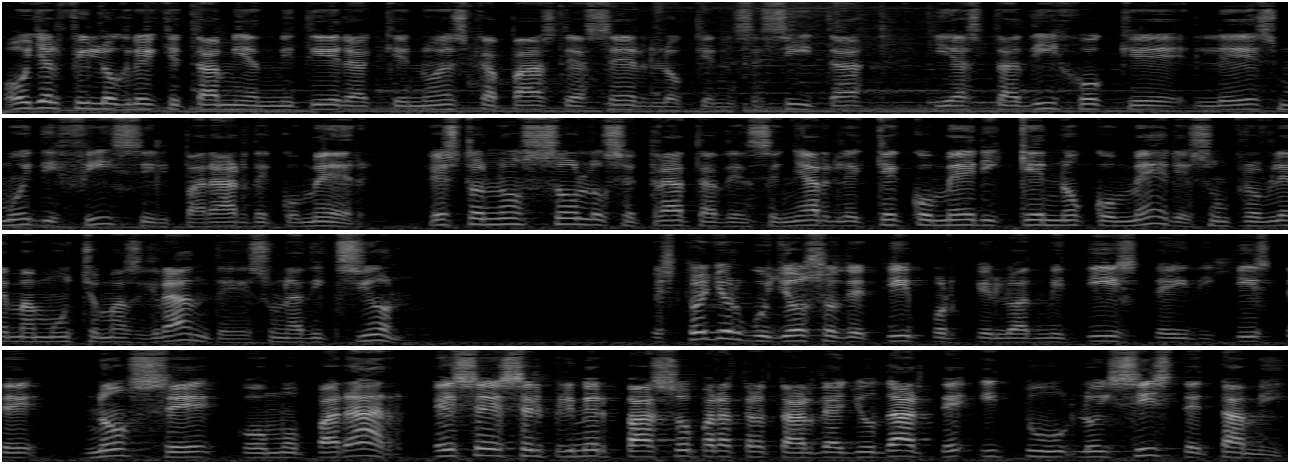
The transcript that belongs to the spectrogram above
Hoy al fin logré que Tammy admitiera que no es capaz de hacer lo que necesita y hasta dijo que le es muy difícil parar de comer. Esto no solo se trata de enseñarle qué comer y qué no comer, es un problema mucho más grande, es una adicción. Estoy orgulloso de ti porque lo admitiste y dijiste, no sé cómo parar. Ese es el primer paso para tratar de ayudarte y tú lo hiciste, Tammy.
